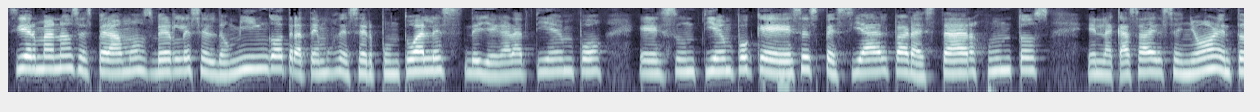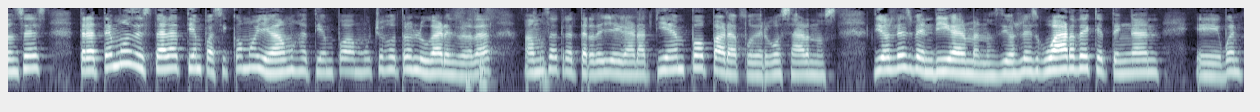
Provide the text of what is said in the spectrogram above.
Sí, hermanos, esperamos verles el domingo. Tratemos de ser puntuales, de llegar a tiempo. Es un tiempo que es especial para estar juntos en la casa del Señor. Entonces, tratemos de estar a tiempo, así como llegamos a tiempo a muchos otros lugares, ¿verdad? Vamos a tratar de llegar a tiempo para poder gozarnos. Dios les bendiga, hermanos. Dios les guarde, que tengan, eh, bueno,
